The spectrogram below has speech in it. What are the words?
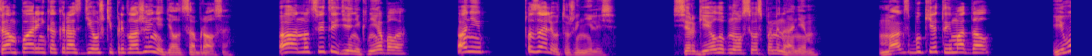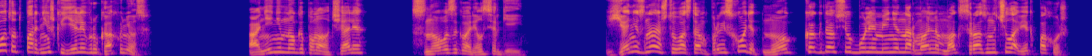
Там парень как раз девушке предложение делать собрался. А на цветы денег не было. Они по залету женились. Сергей улыбнулся воспоминанием. Макс букет им отдал. Его тот парнишка еле в руках унес. Они немного помолчали. Снова заговорил Сергей. «Я не знаю, что у вас там происходит, но когда все более-менее нормально, Макс сразу на человека похож.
